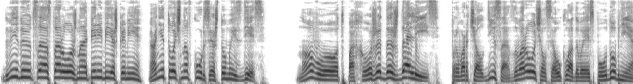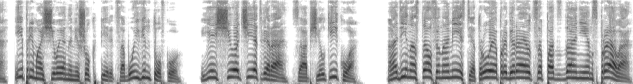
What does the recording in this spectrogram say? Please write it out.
«Двигаются осторожно, перебежками. Они точно в курсе, что мы здесь». «Ну вот, похоже, дождались», — проворчал Диса, заворочился, укладываясь поудобнее и примащивая на мешок перед собой винтовку. «Еще четверо», — сообщил Кейко. «Один остался на месте, трое пробираются под зданием справа.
